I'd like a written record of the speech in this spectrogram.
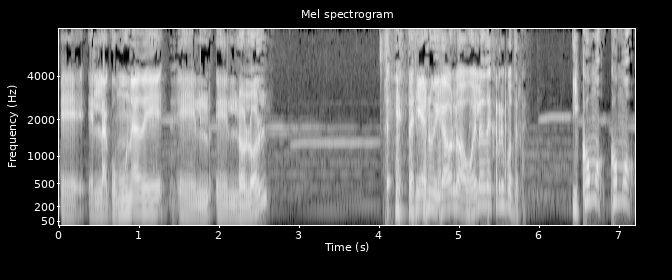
Eh, en la comuna de el, el Lolol est- estarían ubicados los abuelos de Harry Potter. ¿Y cómo, cómo,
